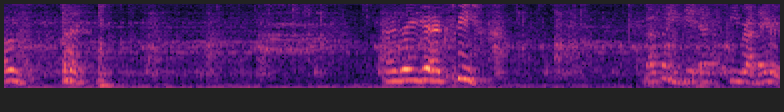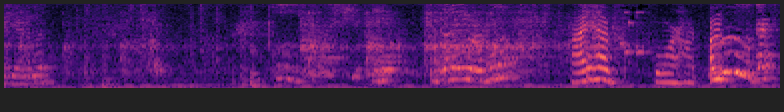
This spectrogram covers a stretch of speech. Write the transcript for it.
oh, okay. And there you get XP. That's how you get XP right there, gentlemen. Oh, I see it. Is that AR bullets? I have 400. Um, Ooh, that's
